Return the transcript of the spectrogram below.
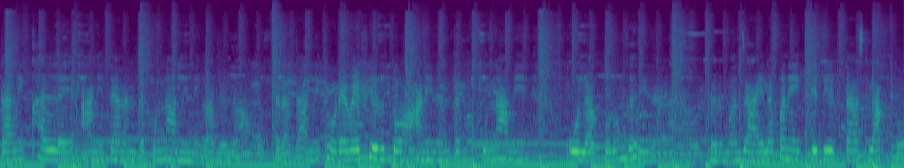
आता आम्ही खाल्लं आहे आणि त्यानंतर पुन्हा आम्ही निघालेलो आहोत. तर आता आम्ही थोड्या वेळ फिरतो आणि नंतर मग पुन्हा आम्ही ओला करून घरी जाणार आहोत. तर मग जायला पण एक ते दीड तास लागतो.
